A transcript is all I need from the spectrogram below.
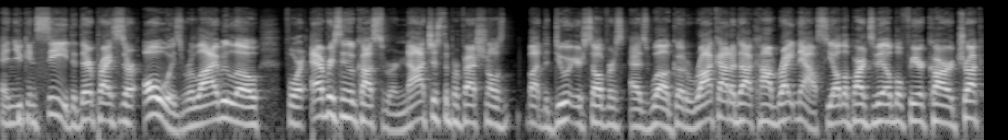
and you can see that their prices are always reliably low for every single customer, not just the professionals, but the do-it-yourselfers as well. Go to rockauto.com right now. See all the parts available for your car or truck.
